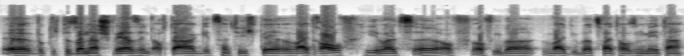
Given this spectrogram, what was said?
äh, wirklich besonders schwer sind. Auch da geht's natürlich ge- weit rauf, jeweils äh, auf, auf über, weit über 2000 Meter.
